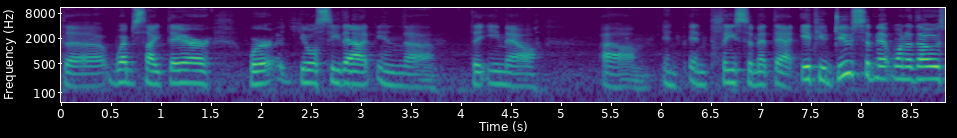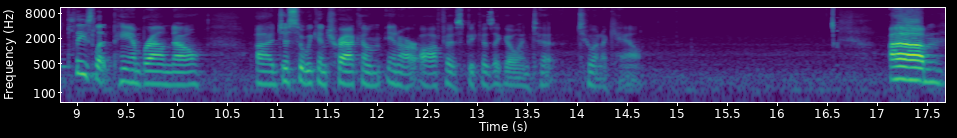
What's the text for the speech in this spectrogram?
the website there where you'll see that in the, the email. Um, and, and please submit that. If you do submit one of those, please let Pam Brown know, uh, just so we can track them in our office because they go into to an account. Um,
